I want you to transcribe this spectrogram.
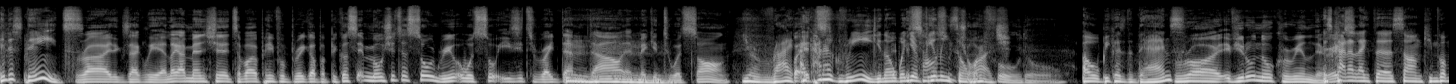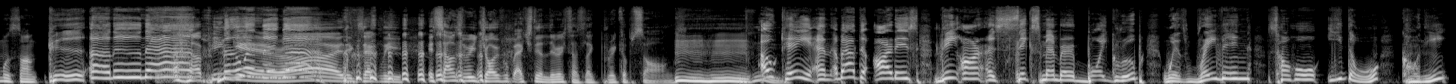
in the states. Right, exactly. And like I mentioned, it's about a painful breakup, but because emotions are so real, it was so easy to write them down and make into a song. You're right. But I kind of agree. You know, when you're feeling so much. joyful, though. Oh, because the dance? Right. If you don't know Korean lyrics, it's kind of like the song Kim Kwon song. 그 Right. Exactly. it sounds very joyful, but actually the lyrics are like breakup songs. Mhm. Mhm. Okay, and about the artists, they are a six-member boy group with Ravn, Seoho, Ido, Connie,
